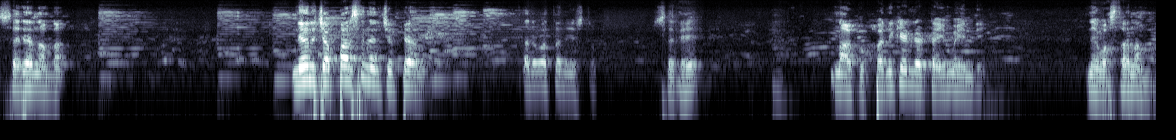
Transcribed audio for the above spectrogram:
సరేనమ్మా. నేను చెప్పాల్సింది నేను చెప్పాను. తర్వాత నీ ఇష్టం. సరే. నాకు పనికి వెళ్ళే టైం అయింది. నేను వస్తానమ్మా.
